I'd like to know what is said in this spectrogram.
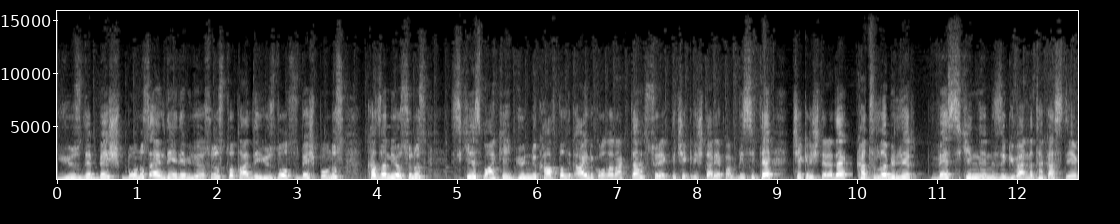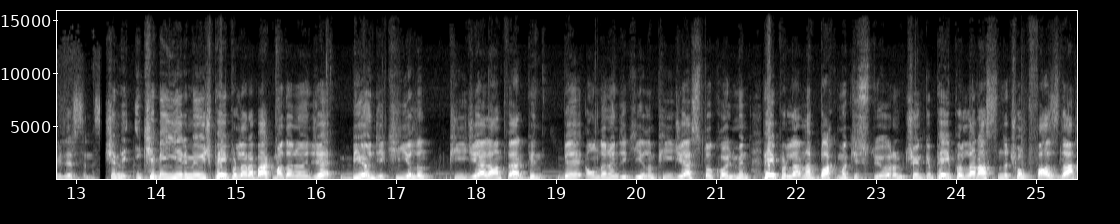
%5 bonus elde edebiliyorsunuz. Totalde %35 bonus kazanıyorsunuz. Skills Monkey günlük, haftalık, aylık olarak da sürekli çekilişler yapan bir site. Çekilişlere de katılabilir ve skinlerinizi güvenle takaslayabilirsiniz. Şimdi 2023 paper'lara bakmadan önce bir önceki yılın PGL Antwerp'in ve ondan önceki yılın PGL Stockholm'ün paper'larına bakmak istiyorum. Çünkü paper'lar aslında çok fazla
